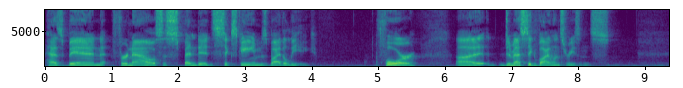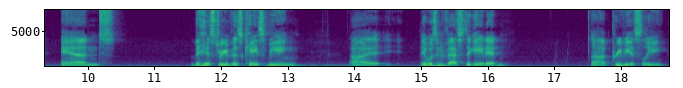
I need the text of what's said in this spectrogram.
has been, for now, suspended six games by the league for uh, domestic violence reasons. And the history of this case being uh, it was investigated uh, previously.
